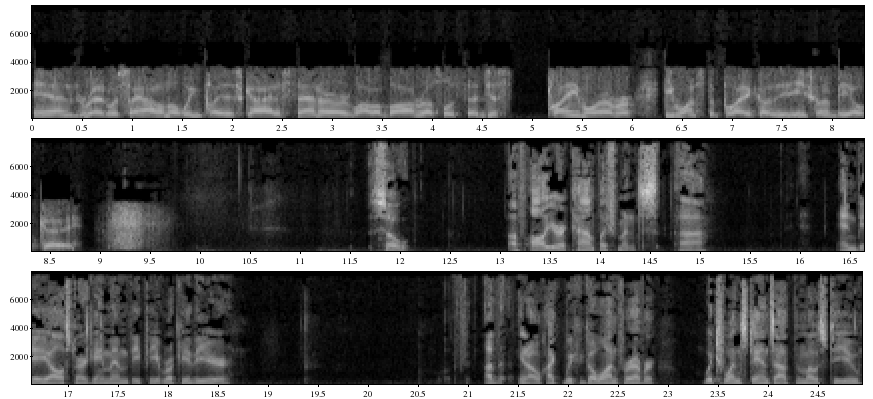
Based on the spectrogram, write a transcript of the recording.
And Red was saying, I don't know if we can play this guy at a center, blah, blah, blah. And Russell said, just play him wherever he wants to play because he's going to be okay. So, of all your accomplishments, uh, NBA All-Star Game MVP, Rookie of the Year, other, you know, like we could go on forever. Which one stands out the most to you?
